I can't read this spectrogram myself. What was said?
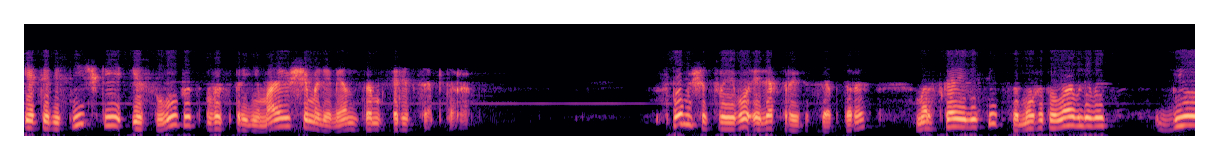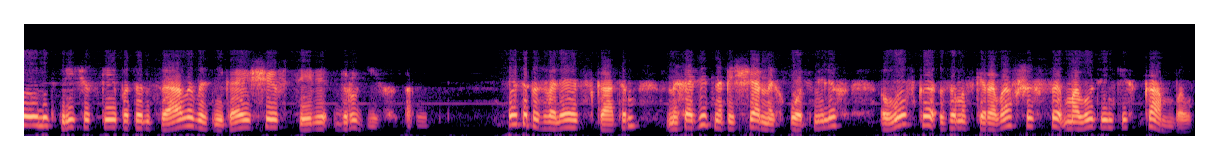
Эти реснички и служат воспринимающим элементом рецептора. С помощью своего электрорецептора морская лисица может улавливать биоэлектрические потенциалы, возникающие в теле других рыб. Это позволяет скатам находить на песчаных отмелях ловко замаскировавшихся молоденьких камбал,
